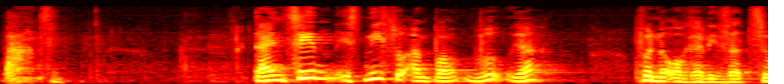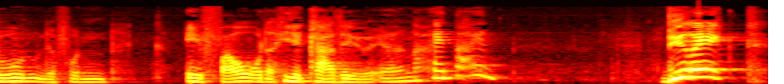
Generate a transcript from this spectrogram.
Wahnsinn. Dein Sinn ist nicht so einfach, ja, von einer Organisation oder von EV oder hier KDÖR. Nein, nein. Direkt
